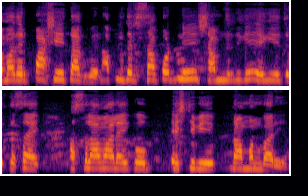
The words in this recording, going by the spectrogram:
আমাদের পাশেই থাকবেন। আপনাদের সাপোর্ট নিয়ে সামনের দিকে এগিয়ে যেতে চাই। আসসালাম আলাইকুম এস টিভি ব্রাহ্মণবাড়িয়া।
